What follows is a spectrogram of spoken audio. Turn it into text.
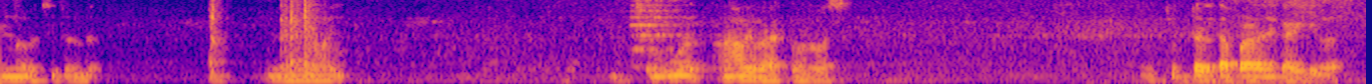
ഒന്ന് വെച്ചിട്ടുണ്ട്. ചൂട് ആവി പറക്കുന്ന ദോശ. ചുട്ടെടുത്തപ്പോഴാണ് കഴിക്കുന്നത്.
